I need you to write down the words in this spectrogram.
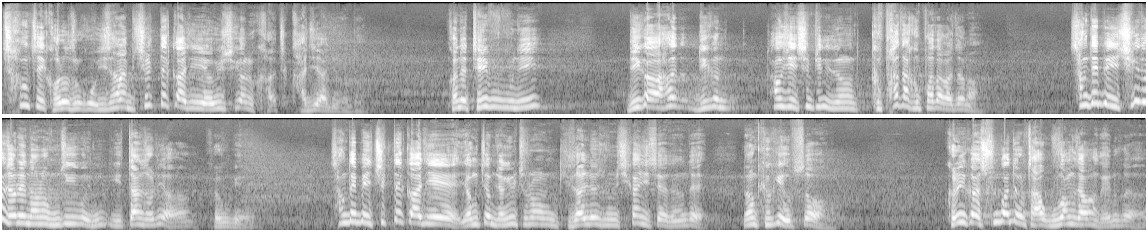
천천히 걸어 들고 이 사람이 칠 때까지 여유 시간을 가, 가져야지 너도. 근데 대부분이 네가 하, 네가 당신 심신이 너는 급하다 급하다 가잖아. 상대편이 치기도 전에 너는 움직이고 있, 있다는 소리야 결국에. 상대편이 칠 때까지 0.01초는 기다려주는 시간이 있어야 되는데 넌 그게 없어. 그러니까 순간적으로 다 우왕좌왕 되는 거야.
